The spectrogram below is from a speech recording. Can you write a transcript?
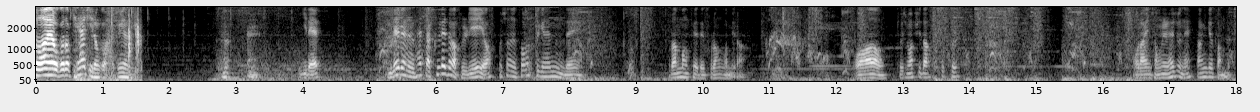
좋아요 구독해야지 이런 거 2렙 2렙에는 살짝 클레드가 불리해요. potion을 서로 쓰긴 했는데. 도란방패 대 도란검이라. wow 조심합시다. 스쿨 어 라인 정리를 해주네. 당겨서 안 먹고.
